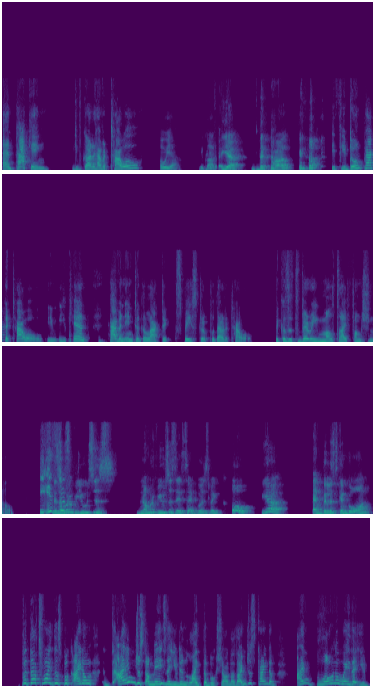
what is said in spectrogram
And packing. You've got to have a towel. Oh yeah you got it yeah the towel if you don't pack a towel, you, you can't have an intergalactic space trip without a towel because it's very multifunctional. It's the just, number of uses, the number of uses they said was like, oh yeah, and the list can go on. but that's why this book i don't i'm just amazed that you didn't like the book Shahnaz i'm just kind of i'm blown away that you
